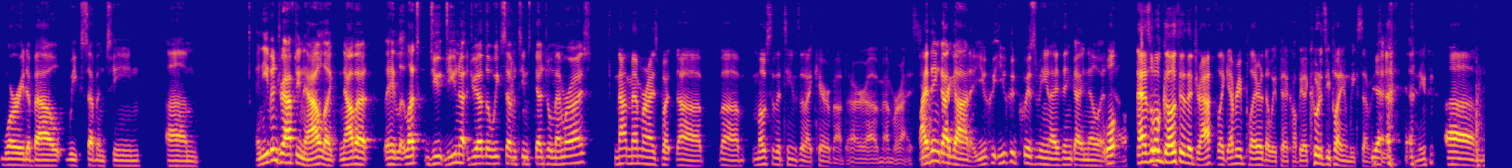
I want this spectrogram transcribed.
worried about week 17. Um, and even drafting now, like now that hey, let's do you, do you know do you have the week 17 schedule memorized? Not memorized, but uh, uh, most of the teams that I care about are uh, memorized. I think I got it. You could you could quiz me, and I think I know it. Well, now. as we'll go through the draft, like every player that we pick, I'll be like, who does he play in week seventeen? Yeah. um,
